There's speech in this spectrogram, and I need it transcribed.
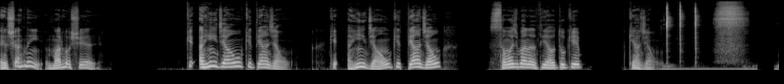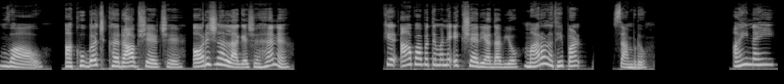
ઇરશાદ નહીં મારો શેર. કે અહીં જાઉં કે ત્યાં જાઉં? કે અહીં જાઉં કે ત્યાં જાઉં? સમજમાં નથી આવતું કે ક્યાં જાઉં વાવ આ ખૂબ જ ખરાબ શેર છે. ઓરિજિનલ લાગે છે હે ને? કે આ બાબતે મને એક શેર યાદ આવ્યો. મારો નથી પણ સાંભળો. અહીં નહીં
